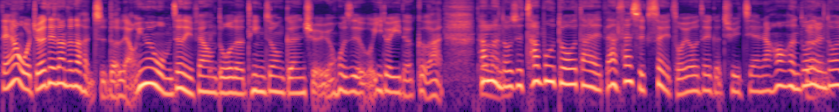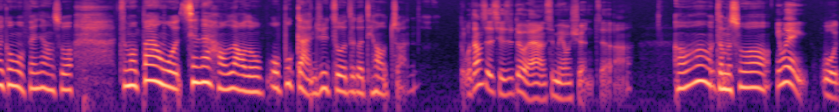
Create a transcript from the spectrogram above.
等一下，我觉得这段真的很值得聊，因为我们这里非常多的听众跟学员，或是我一对一的个案，他们都是差不多在在三十岁左右这个区间，然后很多人都会跟我分享说，怎么办？我现在好老了，我不敢去做这个跳转我当时其实对我来讲是没有选择啊。哦，怎么说？因为我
